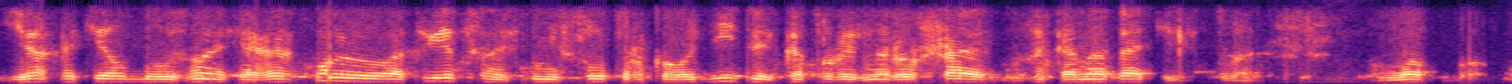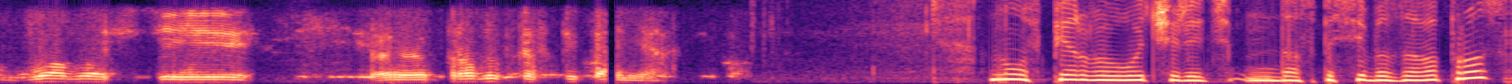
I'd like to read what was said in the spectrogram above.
я хотел бы узнать, а какую ответственность несут руководители, которые нарушают законодательство в, в области э, продуктов питания? Ну, в первую очередь, да, спасибо за вопрос.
